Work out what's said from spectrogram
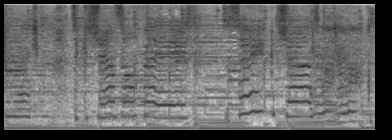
touch. Take a chance on faith So take a chance. Mm-hmm.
